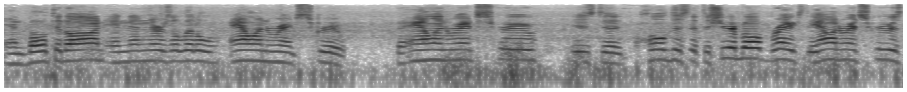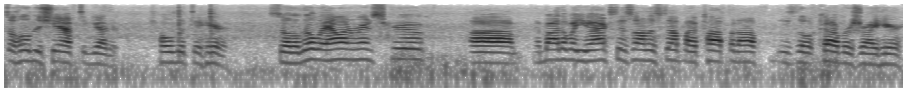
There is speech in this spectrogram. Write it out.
and bolt it on, and then there's a little Allen wrench screw. The Allen wrench screw is to hold this, if the shear bolt breaks, the Allen wrench screw is to hold the shaft together, hold it to here. So the little Allen wrench screw um, and by the way, you access all this stuff by popping off these little covers right here.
